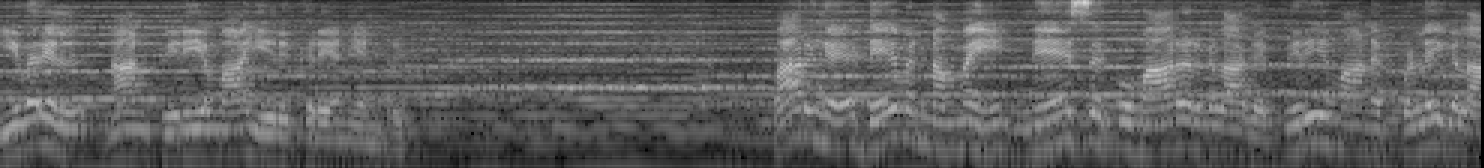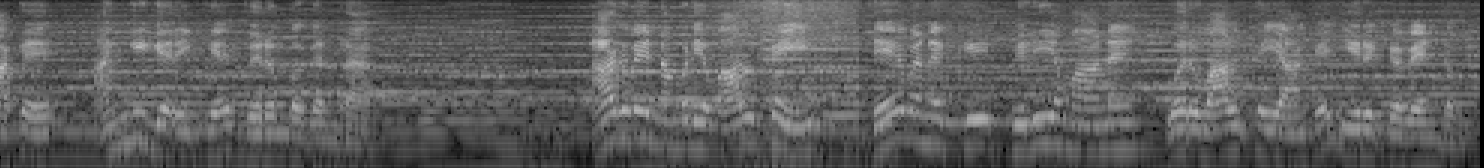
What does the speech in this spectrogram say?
இவரில் நான் பிரியமாய் இருக்கிறேன் என்று. பாருங்க தேவன் நம்மை நேசகுமாரர்களாக பிரியமான பிள்ளைகளாக அங்கீகரிக்க விரும்புகின்றார். ஆகவே நம்முடைய வாழ்க்கை தேவனுக்கு பிரியமான ஒரு வாழ்க்கையாக இருக்க வேண்டும்.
